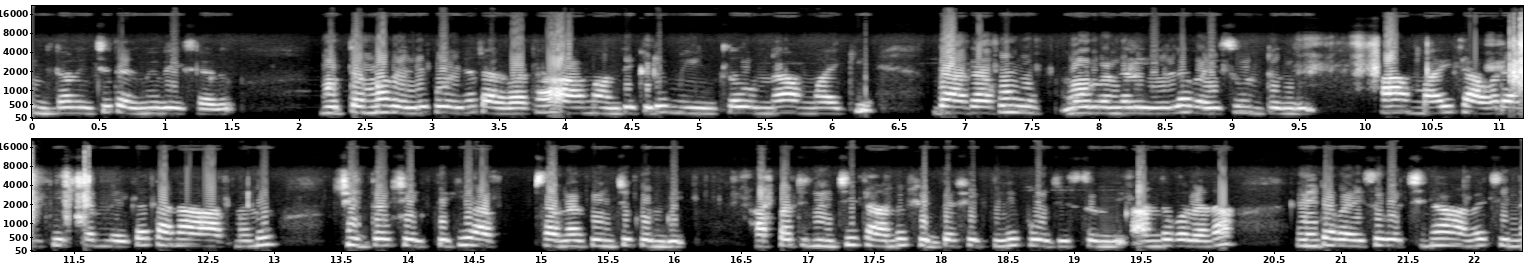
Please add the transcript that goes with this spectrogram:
ఇంట్లో నుంచి తరిమివేశాడు. ముత్తమ్మ వెళ్ళిపోయిన తర్వాత ఆ మాంతికుడు మీ ఇంట్లో ఉన్న అమ్మాయికి దాదాపు మూడు వందల ఏళ్ళ వయసు ఉంటుంది. ఆ అమ్మాయి చావడానికి ఇష్టం లేక తన ఆత్మను శుద్ధ శక్తికి సమర్పించుకుంది. అప్పటి నుంచి తాను శుద్ధ శక్తిని పూజిస్తుంది. అందువలన ఎంత వయసు వచ్చినా ఆమె చిన్న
